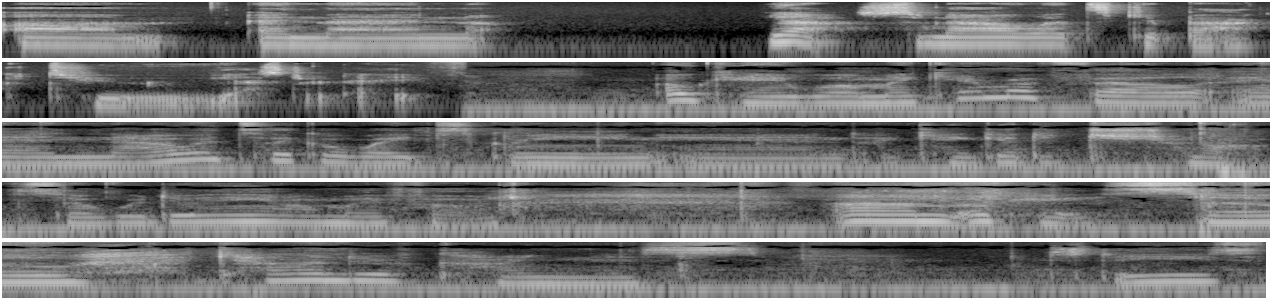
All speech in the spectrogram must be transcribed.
Um, and then, yeah, so now let's get back to yesterday. Okay, well, my camera fell and now it's like a white screen and I can't get it to turn off, so we're doing it on my phone. Um, okay, so calendar of kindness. Today's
